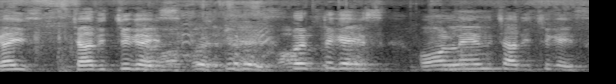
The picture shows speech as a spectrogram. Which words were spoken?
ഗൈസ് ചതിച്ചു ഗൈസ് പെട്ട് ഗൈസ് ഓൺലൈനിൽ ചതിച്ചു ഗൈസ്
